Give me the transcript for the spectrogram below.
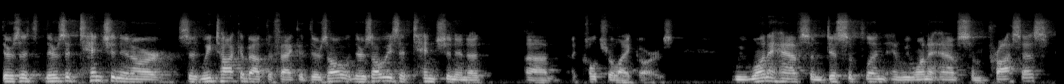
there's a there's a tension in our so we talk about the fact that there's always there's always a tension in a, uh, a culture like ours. We want to have some discipline and we want to have some process,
